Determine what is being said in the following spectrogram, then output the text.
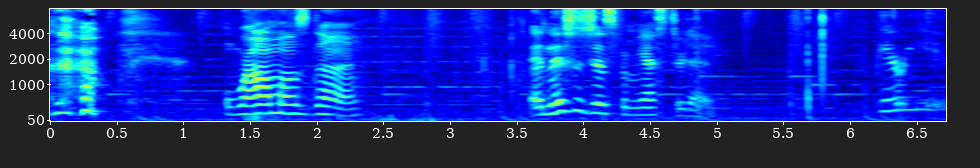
Girl, we're almost done. And this is just from yesterday. Period.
